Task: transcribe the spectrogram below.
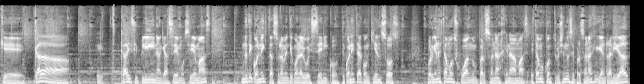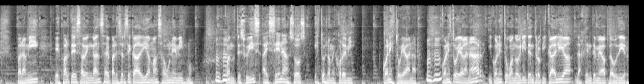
que cada, eh, cada disciplina que hacemos y demás no te conecta solamente con algo escénico, te conecta con quién sos. Porque no estamos jugando un personaje nada más, estamos construyendo ese personaje que en realidad para mí es parte de esa venganza de parecerse cada día más a uno mismo. Cuando te subís a escena sos, esto es lo mejor de mí con esto voy a ganar. Con esto voy a ganar y con esto cuando grite en Tropicalia la gente me va a aplaudir.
